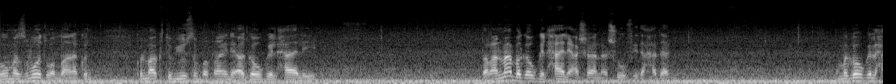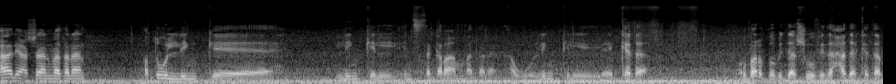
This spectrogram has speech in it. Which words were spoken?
هو مزبوط والله أنا كنت كل ما أكتب يوسف بطايني اجوجل حالي طبعا ما بجوجل حالي عشان أشوف إذا حدا. بجوجل حالي عشان مثلا أطول link link الإنستغرام مثلا أو link كذا وبرضه بدي أشوف إذا حدا كتب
